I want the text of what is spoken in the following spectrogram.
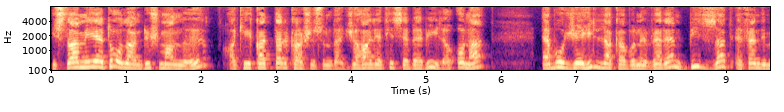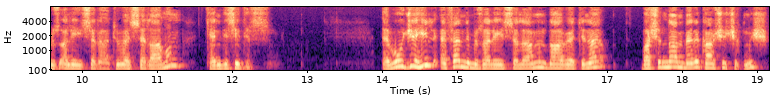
İslamiyete olan düşmanlığı hakikatler karşısında cehaleti sebebiyle ona Ebu Cehil lakabını veren bizzat Efendimiz Aleyhisselatü Vesselam'ın kendisidir. Ebu Cehil Efendimiz Aleyhisselam'ın davetine başından beri karşı çıkmış.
